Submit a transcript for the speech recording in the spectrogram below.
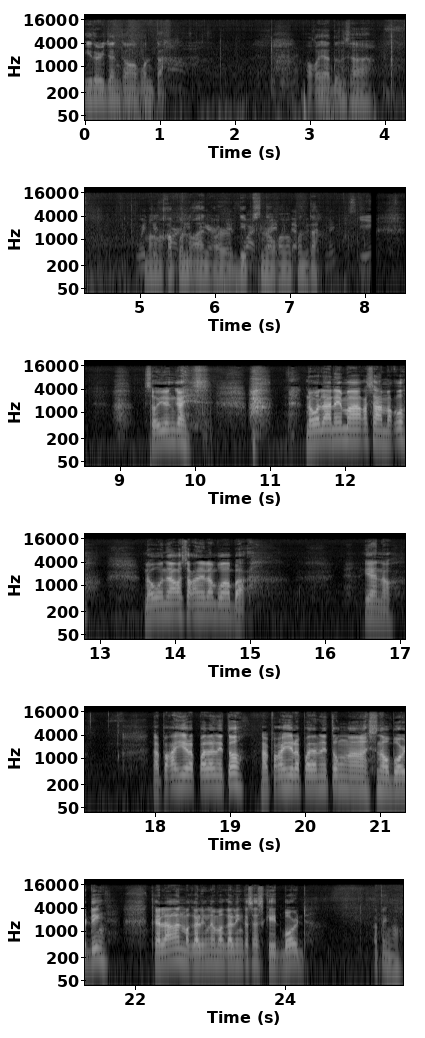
either dyan ka mapunta. O kaya dun sa mga kapunuan or deep snow ka mapunta. So yun guys. Nawala na yung mga kasama ko. Nauna ako sa kanilang bumaba. Yan o. Napakahirap pala nito. Napakahirap pala nitong ah, snowboarding. Kailangan magaling na magaling ka sa skateboard. Ating oh.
